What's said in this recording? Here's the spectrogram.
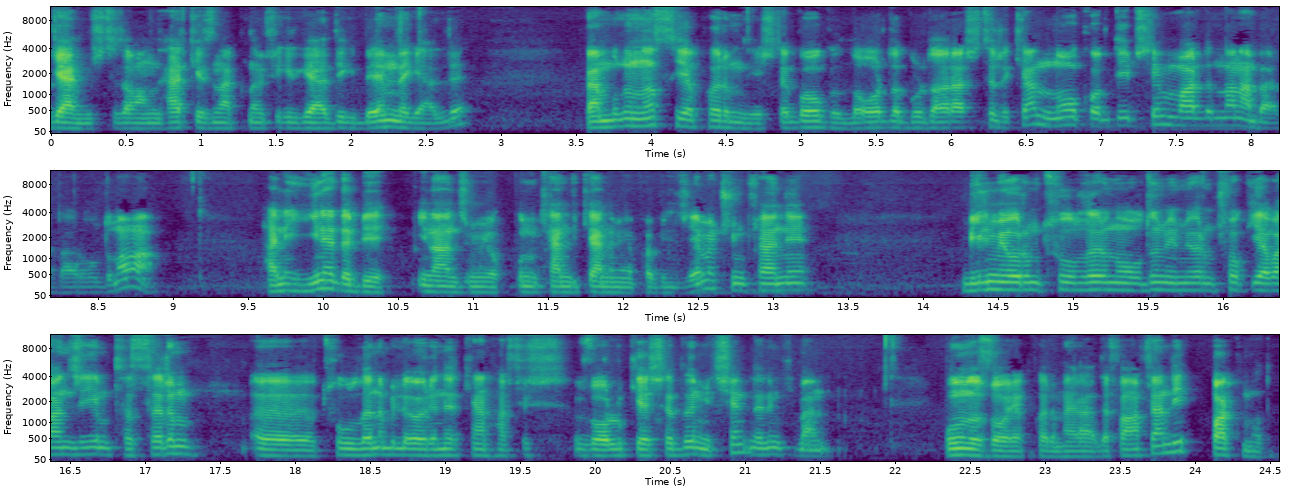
gelmişti zamanında. Herkesin aklına bir fikir geldiği gibi benim de geldi. Ben bunu nasıl yaparım diye işte Google'da orada burada araştırırken no code diye bir şeyin varlığından haberdar oldum ama hani yine de bir inancım yok bunu kendi kendime yapabileceğime. Çünkü hani bilmiyorum tool'ların olduğunu bilmiyorum çok yabancıyım. Tasarım e, tool'larını bile öğrenirken hafif zorluk yaşadığım için dedim ki ben bunu da zor yaparım herhalde falan filan deyip bakmadım.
